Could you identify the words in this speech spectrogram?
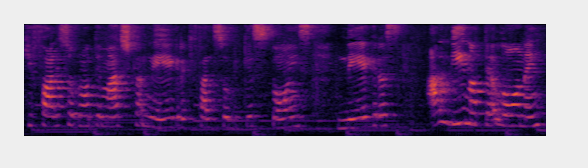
que fale sobre uma temática negra, que fale sobre questões negras ali na telona, hein?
